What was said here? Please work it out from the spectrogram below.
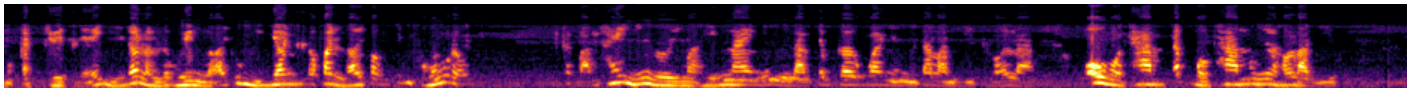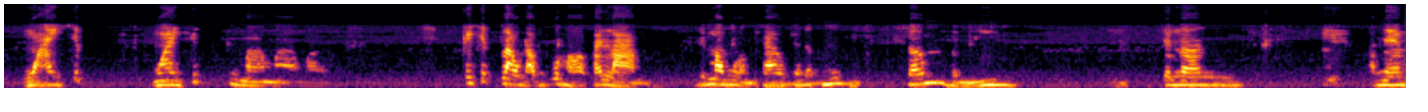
một cách triệt để gì đó là quyền lợi của người dân, đâu phải lợi của chính phủ đâu. Các bạn thấy những người mà hiện nay, những người làm trong cơ quan những người ta làm việc gọi là overtime, double time nghĩa là họ làm việc ngoài sức ngoài sức mà mà mà cái sức lao động của họ phải làm để mong làm sao cho đất nước sớm bình yên. Cho nên anh em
